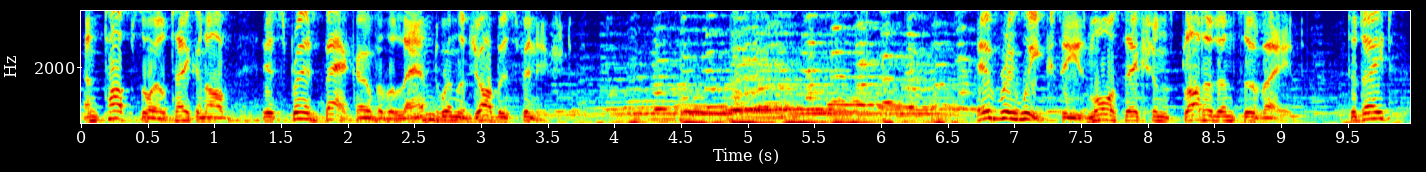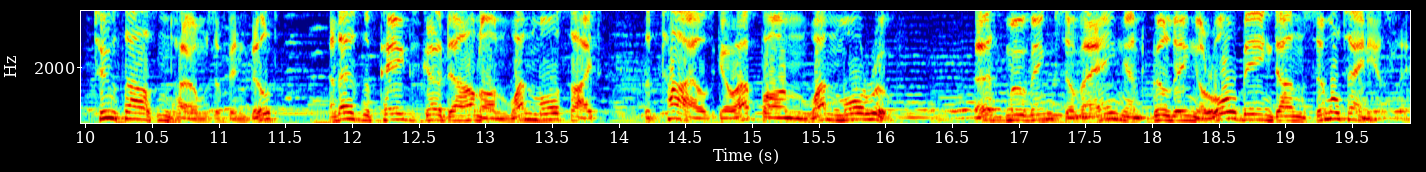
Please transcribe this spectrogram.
and topsoil taken off is spread back over the land when the job is finished. Every week sees more sections plotted and surveyed. To date, 2,000 homes have been built, and as the pegs go down on one more site, the tiles go up on one more roof. Earth moving, surveying and building are all being done simultaneously.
